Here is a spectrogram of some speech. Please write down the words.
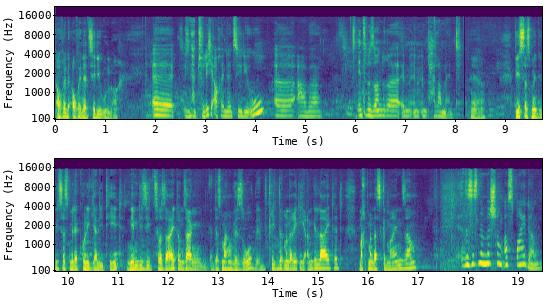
Auch in, auch in der CDU noch? Äh, natürlich auch in der CDU, äh, aber insbesondere im, im, im Parlament. Ja. Wie ist, das mit, wie ist das mit der Kollegialität? Nehmen die Sie zur Seite und sagen, das machen wir so? Krieg, wird man da richtig angeleitet? Macht man das gemeinsam? Das ist eine Mischung aus beidem.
